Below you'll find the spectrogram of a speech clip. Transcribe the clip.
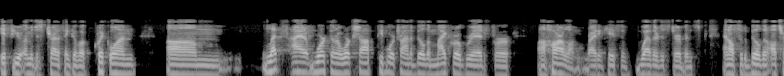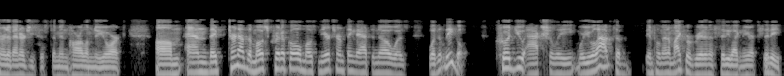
if you're, let me just try to think of a quick one. Um, let's, I worked on a workshop. People were trying to build a microgrid for uh, Harlem, right, in case of weather disturbance, and also to build an alternative energy system in Harlem, New York. Um, and they turned out the most critical, most near-term thing they had to know was, was it legal? Could you actually, were you allowed to implement a microgrid in a city like New York City?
